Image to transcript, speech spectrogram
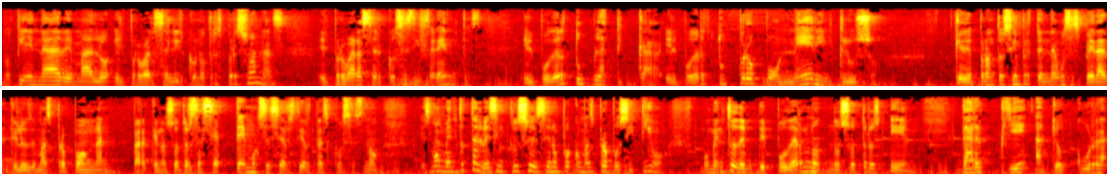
no tiene nada de malo el probar salir con otras personas, el probar hacer cosas diferentes, el poder tú platicar, el poder tú proponer incluso, que de pronto siempre tendemos a esperar que los demás propongan para que nosotros aceptemos hacer ciertas cosas. No, es momento tal vez incluso de ser un poco más propositivo, momento de, poder nosotros eh, dar pie a que ocurra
